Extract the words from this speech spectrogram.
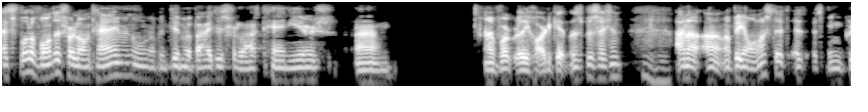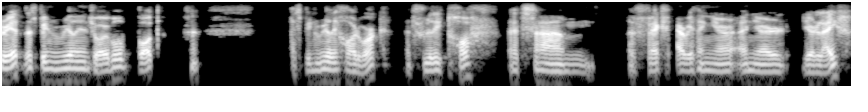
it's what I've wanted for a long time. You know, I've been doing my badges for the last ten years. Um, I've worked really hard to get in this position, mm-hmm. and I, will be honest, it, it, has been great. It's been really enjoyable, but it's been really hard work. It's really tough. It's um affects everything in your in your your life,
